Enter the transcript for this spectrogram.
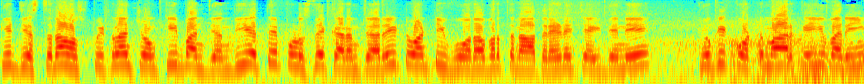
ਕਿ ਜਿਸ ਤਰ੍ਹਾਂ ਹਸਪੀਟਲਾਂ ਚੌਂਕੀ ਬਣ ਜਾਂਦੀ ਹੈ, ਇੱਥੇ ਪੁਲਿਸ ਦੇ ਕਰਮਚਾਰੀ 24 ਆਵਰ ਤੈਨਾਤ ਰਹਿਣੇ ਚਾਹੀਦੇ ਨੇ, ਕਿਉਂਕਿ ਕੁੱਟਮਾਰ ਕਈ ਵਾਰੀ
